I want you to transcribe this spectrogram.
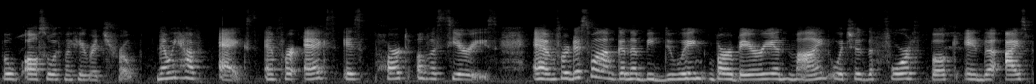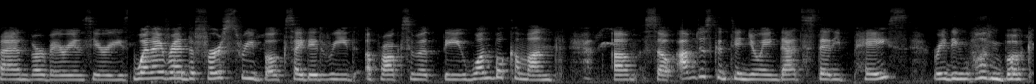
but also with my favorite trope. Then we have Eggs, and for Eggs is part of a series. And for this one, I'm gonna be doing Barbarian Mine, which is the fourth book in the Ice Planet Barbarian series. When I read the first three books, I did read approximately one book a month. Um, so I'm just continuing that steady pace reading one book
